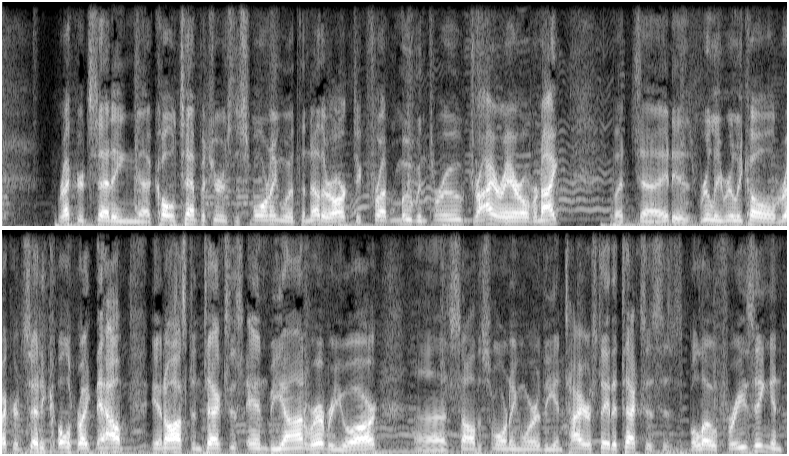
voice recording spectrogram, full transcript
record setting uh, cold temperatures this morning with another Arctic front moving through, drier air overnight. But uh, it is really, really cold. Record setting cold right now in Austin, Texas, and beyond, wherever you are. Uh, saw this morning where the entire state of Texas is below freezing, and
